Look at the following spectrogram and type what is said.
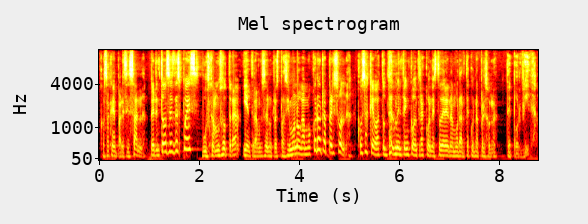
cosa que me parece sana. Pero entonces después buscamos otra y entramos en otro espacio monógamo con otra persona, cosa que va totalmente en contra con esto de enamorarte con una persona de por vida.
